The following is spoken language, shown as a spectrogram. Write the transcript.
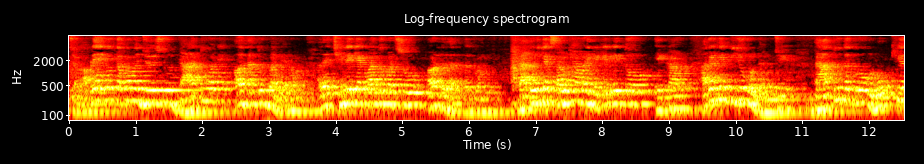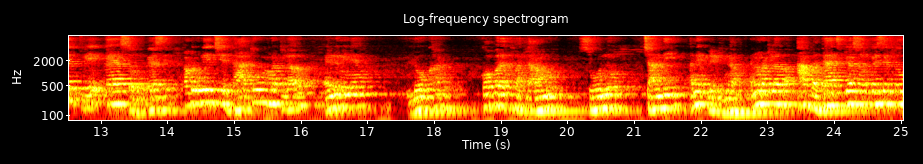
ચલો આપણે એનો તફાવત જોઈશું, ધાતુ અને અધાતુ બંનેનો. અને છેલ્લે ક્યાંક વાતો કરશું, અર્ધધાતુ તત્વોની ધાતુની ક્યાંક સંખ્યા મળી ગઈ, કેટલી? તો એકાણું. આગળ ક્યાંક બીજો ગુણધર્મ છે. ધાતુ તત્વો મુખ્યત્વે કયા સ્વરૂપે હશે? આપણે બોલીએ છીએ ધાતુ મતલબ એલ્યુમિનિયમ, લોખંડ, કોપર અથવા તાંબુ, સોનું, ચાંદી અને પ્લેટિનમ. એનો મતલબ આ બધા જ કયા સ્વરૂપે છે તો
